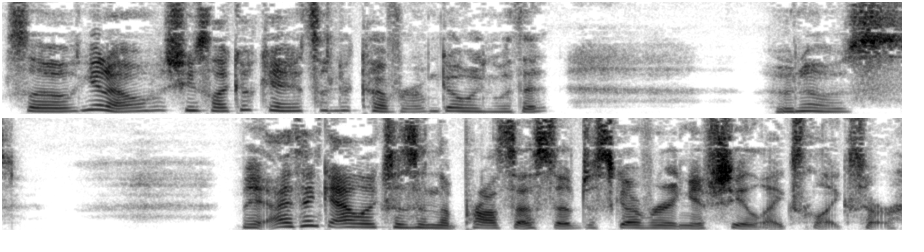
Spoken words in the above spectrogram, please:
So, you know, she's like, okay, it's undercover. I'm going with it. Who knows? I think Alex is in the process of discovering if she likes likes her.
